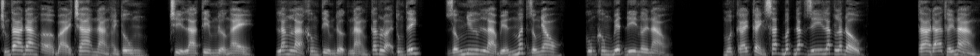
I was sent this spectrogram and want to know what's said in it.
chúng ta đang ở bài tra nàng hành tung, chỉ là tìm nửa ngày, lăng là không tìm được nàng các loại tung tích, giống như là biến mất giống nhau, cũng không biết đi nơi nào. Một cái cảnh sát bất đắc dĩ lắc lắc đầu. Ta đã thấy nàng,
